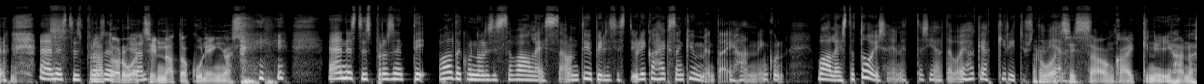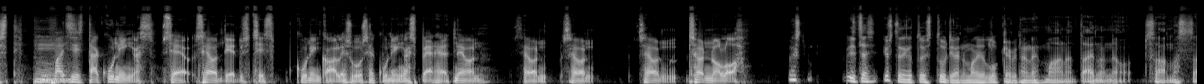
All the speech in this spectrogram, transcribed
äänestysprosentti NATO-Ruotsin NATO-kuningas. äänestysprosentti valtakunnallisissa vaaleissa on tyypillisesti yli 80 ihan niin kuin vaaleista toiseen, että sieltä voi hakea kiritystä Ruotsissa vielä. on kaikki niin ihanasti. Mm. Paitsi siis tämä kuningas, se, se on tietysti siis kuninkaallisuus ja kuningasperheet, ne on, se on, se on, se on, se on noloa. Mielestäni itse asiassa just ennen kuin tuli studioon, niin mä olin lukevina ne maanantaina, ne on saamassa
